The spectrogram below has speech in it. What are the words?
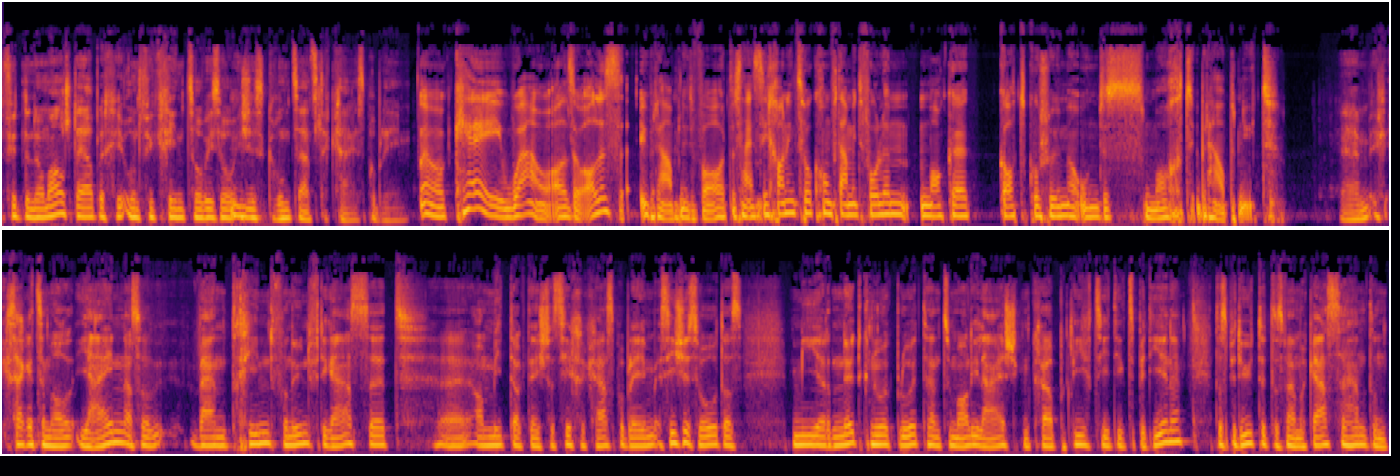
für den Normalsterblichen und für Kind sowieso mhm. ist es grundsätzlich kein Problem. Okay, wow. Also alles überhaupt nicht wahr. Das heißt, ich kann in Zukunft auch mit vollem Magen Gott schwimmen und es macht überhaupt nichts. Ähm, ich, ich sage jetzt einmal Jein. Also wenn die Kinder vernünftig essen äh, am Mittag, dann ist das sicher kein Problem. Es ist ja so, dass wir nicht genug Blut haben, um alle Leistungen im Körper gleichzeitig zu bedienen. Das bedeutet, dass wenn wir gegessen haben und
